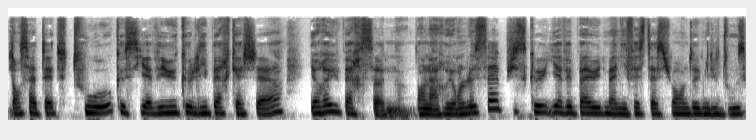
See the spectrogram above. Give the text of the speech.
dans sa tête tout haut que s'il y avait eu que l'hypercachère, il y aurait eu personne dans la rue. On le sait puisqu'il n'y avait pas eu de manifestation en 2012.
